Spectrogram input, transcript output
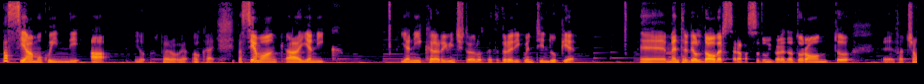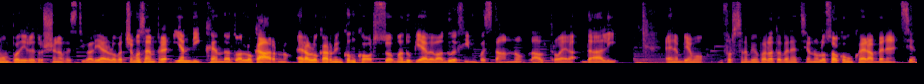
Passiamo quindi a. Io spero che. Ok. Passiamo anche a Yannick. Yannick, la rivincita dello spettatore di Quentin Dupier. Eh, mentre The Holdovers era passato, mi pare, da Toronto. Eh, facciamo un po' di retroscena festivaliere, lo facciamo sempre. Yannick è andato a Locarno. Era a Locarno in concorso, ma Dupier aveva due film quest'anno. L'altro era Dali. E ne abbiamo. Forse ne abbiamo parlato a Venezia, non lo so. Comunque era a Venezia.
